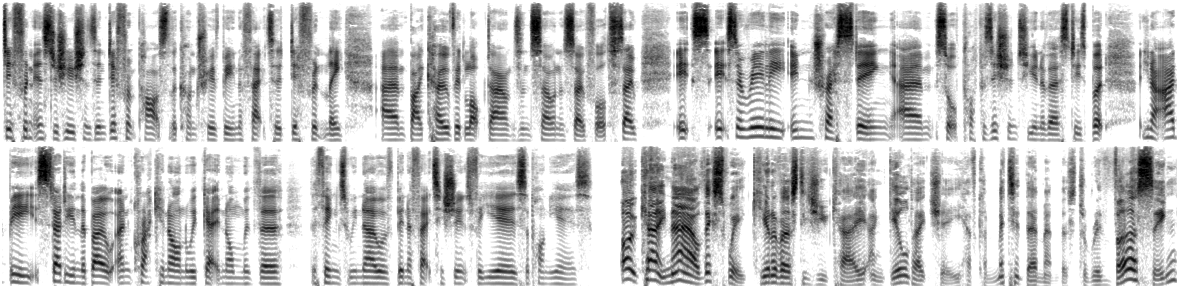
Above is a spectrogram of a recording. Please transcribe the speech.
different institutions in different parts of the country have been affected differently um, by COVID lockdowns and so on and so forth. So it's it's a really interesting um, sort of proposition to universities. But you know, I'd be steadying the boat and cracking on with getting on with the the things we know have been affecting students for years upon years. Okay, now this week, Universities UK and Guild HE have committed their members to reversing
